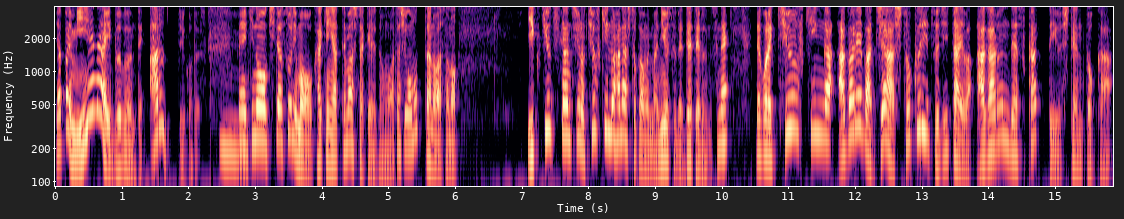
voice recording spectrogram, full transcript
やっぱり見えない部分ってあるっていうことです。うん、昨日、岸田総理も会見やってましたけれども、私が思ったのは、その、育休期間中の給付金の話とかも今ニュースで出てるんですね。で、これ給付金が上がれば、じゃあ取得率自体は上がるんですかっていう視点とか、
